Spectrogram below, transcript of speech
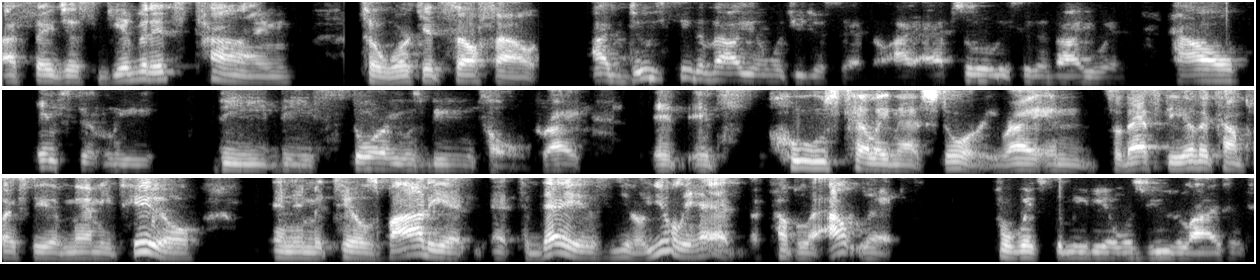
I say just give it its time to work itself out. I do see the value in what you just said, though. I absolutely see the value in how instantly the the story was being told, right? It, it's who's telling that story, right? And so that's the other complexity of Mamie Till and Emmett Till's body at, at today is, you know, you only had a couple of outlets for which the media was utilizing to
